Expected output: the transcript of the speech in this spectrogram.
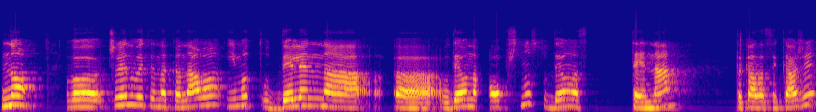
Но в членовете на канала имат отделен, а, отделна общност, отделна стена, така да се каже,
